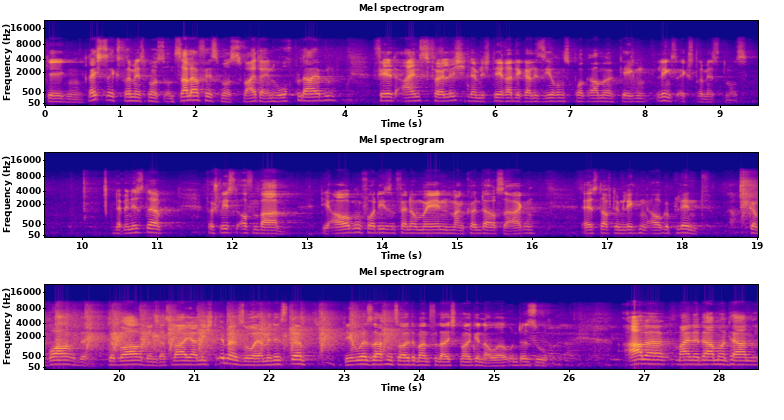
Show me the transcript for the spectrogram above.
gegen Rechtsextremismus und Salafismus weiterhin hoch bleiben, fehlt eines völlig, nämlich Deradikalisierungsprogramme gegen Linksextremismus. Der Minister verschließt offenbar die Augen vor diesem Phänomen. Man könnte auch sagen, er ist auf dem linken Auge blind geworden. geworden. Das war ja nicht immer so, Herr Minister. Die Ursachen sollte man vielleicht einmal genauer untersuchen. Aber, meine Damen und Herren,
